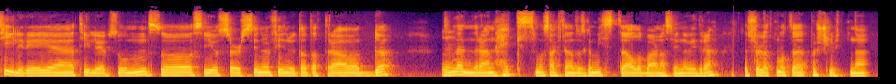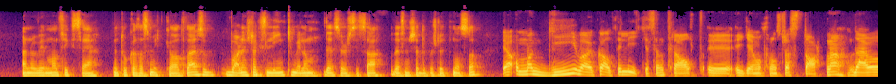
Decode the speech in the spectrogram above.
Tidligere i eh, tidligere episoden så sier jo Cersei når hun finner ut at dattera var død, så mm. nevner hun en heks som har sagt til henne at hun skal miste alle barna sine. og videre. Jeg føler at på, en måte, på slutten her, når man fikk se hun tok av seg smykket, og alt det der, så var det en slags link mellom det Cersei sa og det som skjedde på slutten også. Ja, og Magi var jo ikke alltid like sentralt i, i Game of Thrones fra starten av. Det er jo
